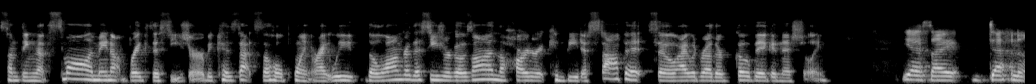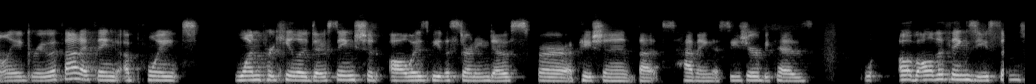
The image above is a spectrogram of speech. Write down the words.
something that's small and may not break the seizure because that's the whole point right? We the longer the seizure goes on the harder it can be to stop it. So i would rather go big initially. Yes i definitely agree with that. I think a point one per kilo dosing should always be the starting dose for a patient that's having a seizure because of all the things you said.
